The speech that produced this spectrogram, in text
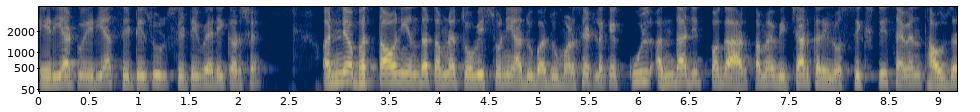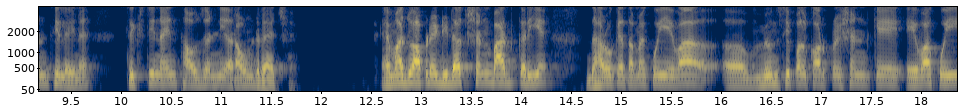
area to area city to city vary કરશે. અન્ય ભત્તાઓની અંદર તમને ચોવીસોની આજુબાજુ મળશે, એટલે કે કુલ અંદાજિત પગાર તમે વિચાર કરી લો સિક્સટી સેવન થાઉઝન્ડથી લઈને સિક્સટી નાઇન થાઉઝન્ડની અરાઉન્ડ રહે છે. એમાં જો આપણે ડિડક્શન બાદ કરીએ, ધારો કે તમે કોઈ એવા મ્યુનિસિપલ કોર્પોરેશન કે એવા કોઈ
